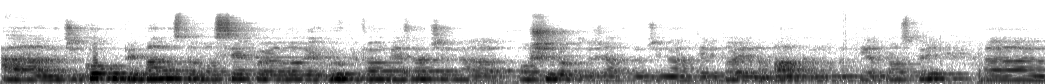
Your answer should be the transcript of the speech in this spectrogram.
А, значи, колку припадноста во секој од овие групи вам е значена пошироко државата, значи на територија на Балканот, на тие простори, а,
